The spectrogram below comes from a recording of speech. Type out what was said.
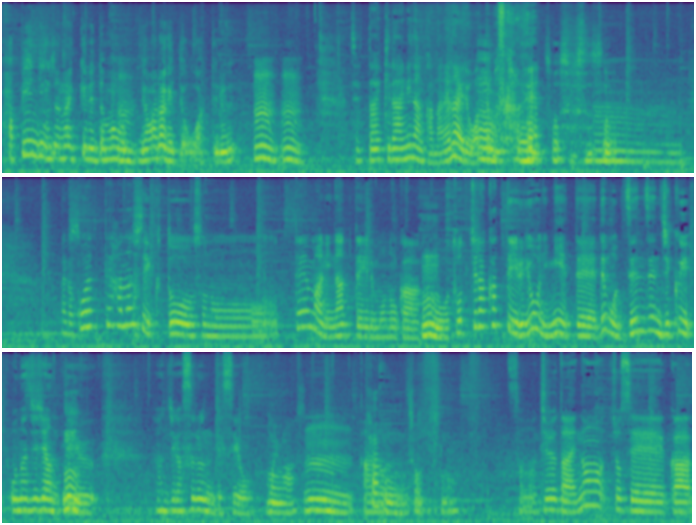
ハッピーエンディングじゃないけれども、うん。和らげて終わってる。うんうん。絶対嫌いになんかなれないで終わってますからね、うん。うんそうそうそうそう、ん。なんかこうやって話していくとそのテーマになっているものがこう、うんとっちらかっているように見えてでも全然軸同じじゃんっていう感じがするんですよ。思います。うん、あの多分そうですね。その10代の女性が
